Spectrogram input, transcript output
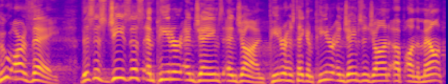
Who are they? This is Jesus and Peter and James and John. Peter has taken Peter and James and John up on the mount.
